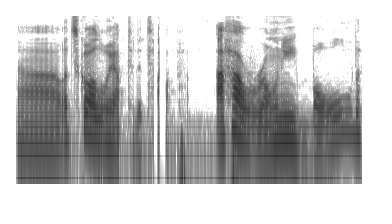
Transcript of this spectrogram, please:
Uh, let's go all the way up to the top. Aharoni bold?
